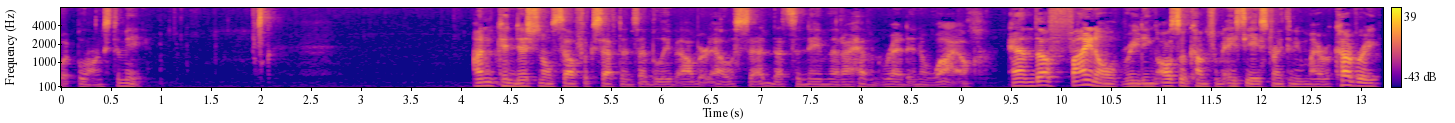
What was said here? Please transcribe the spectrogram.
what belongs to me. Unconditional self acceptance, I believe Albert Ellis said. That's a name that I haven't read in a while. And the final reading also comes from ACA Strengthening My Recovery.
